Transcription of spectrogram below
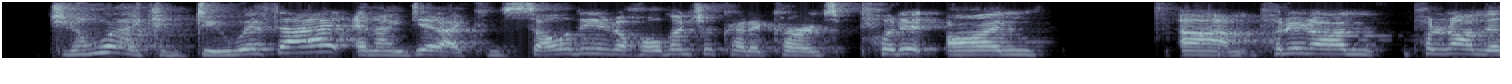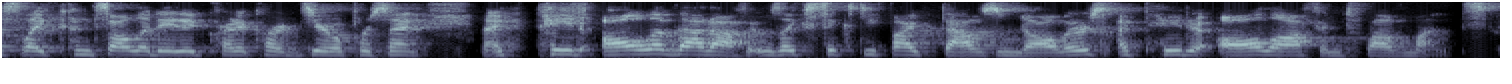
"Do you know what I could do with that?" And I did. I consolidated a whole bunch of credit cards, put it on um, put it on put it on this like consolidated credit card zero percent and i paid all of that off it was like $65000 i paid it all off in 12 months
